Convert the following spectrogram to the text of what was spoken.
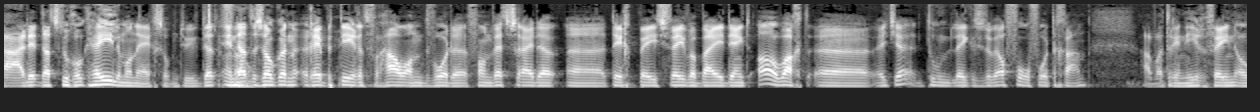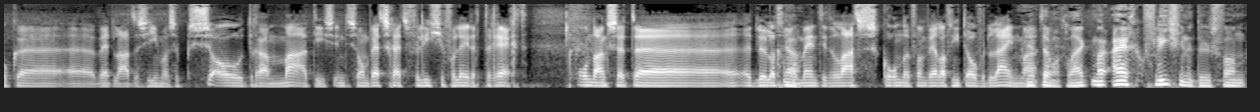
Ja, dit, dat sloeg ook helemaal nergens op natuurlijk. Dat, en Zo. dat is ook een repeterend verhaal aan het worden van wedstrijden eh, tegen PSV, waarbij je denkt, oh wacht, eh, weet je, toen leken ze er wel vol voor te gaan. Ah, wat er in Heerenveen ook eh, werd laten zien, was ook zo dramatisch. In zo'n wedstrijd verlies je volledig terecht. Ondanks het, het lullige Ja. moment in de laatste seconde van wel of niet over de lijn. je Maar hebt helemaal gelijk. Maar eigenlijk verlies je het dus van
